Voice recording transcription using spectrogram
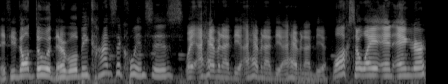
If you don't do it, there will be consequences. Wait, I have an idea. I have an idea. I have an idea. Walks away in anger.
